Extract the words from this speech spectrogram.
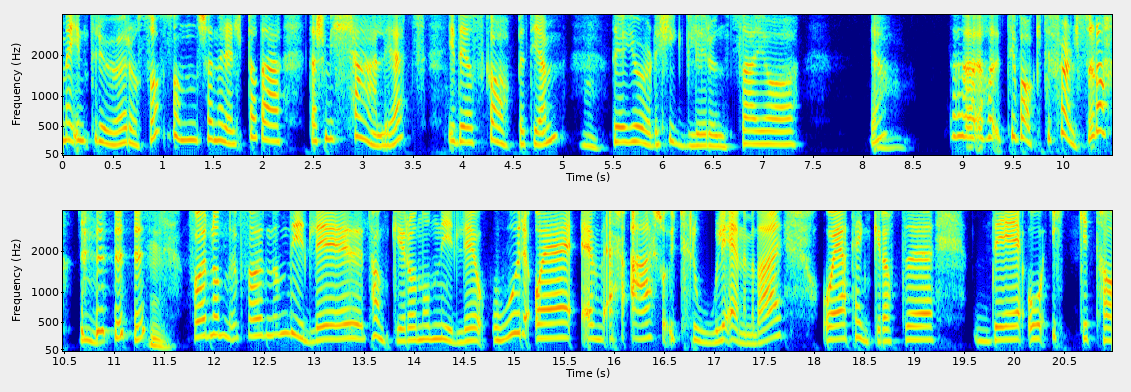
Med interiør også, sånn generelt. Da, det, er, det er så mye kjærlighet i det å skape et hjem. Mm. Det å gjøre det hyggelig rundt seg og Ja. er- Tilbake til følelser, da. For noen, for noen nydelige tanker og noen nydelige ord, og jeg, jeg er så utrolig enig med deg. Og jeg tenker at eh, det å ikke ta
